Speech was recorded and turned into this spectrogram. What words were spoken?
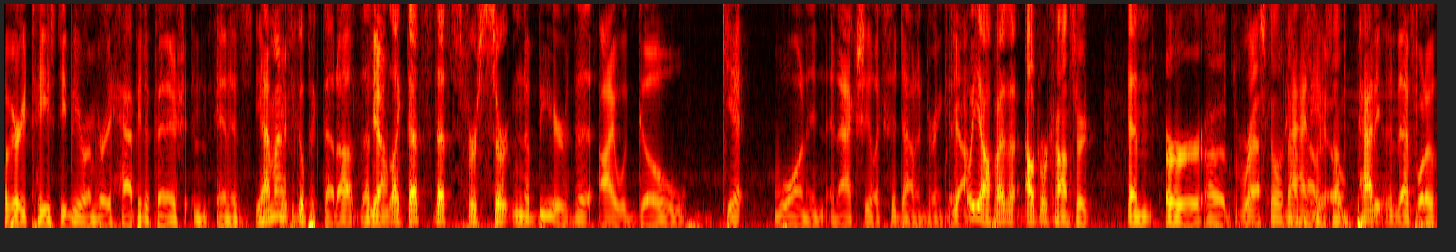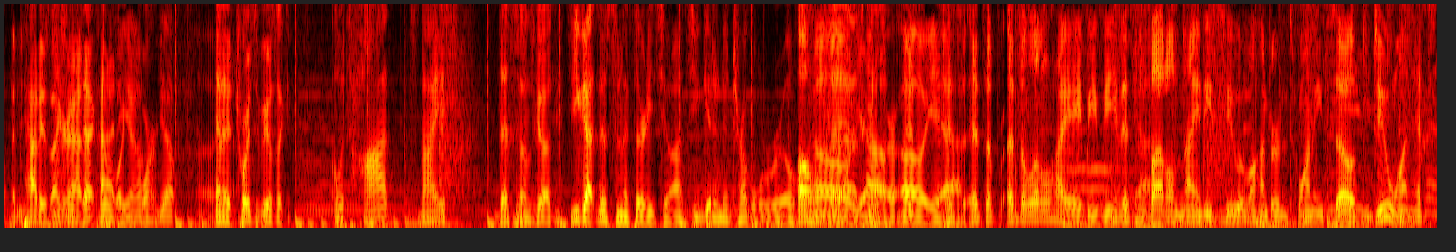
a very tasty beer. I'm very happy to finish, and and is Yeah, I might have to go pick that up. That's Yeah. like that's that's for certain a beer that I would go get one and, and actually like sit down and drink it. Yeah. Well, yeah, if I had an outdoor concert and or uh, Rascal downtown or Patio. something, patio, and that's what a, patio is actually exactly what I'm looking for. Yep. and a choice of beer is like, oh, it's hot, it's nice. That sounds good. If you got this in a 32 ounce, you get into trouble real quick. Oh, man. Yeah. killer. Oh it's, yeah. It's it's a it's a little high ABV. This is bottle 92 of 120. So if you do want it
